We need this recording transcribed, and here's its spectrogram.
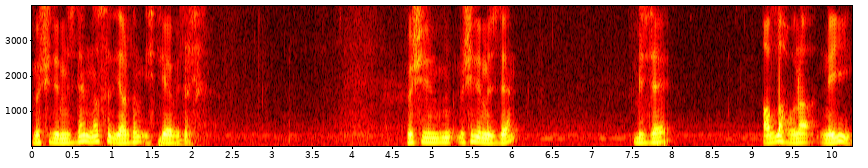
Mürşidimizden nasıl yardım isteyebiliriz? Mürşidim, mürşidimizden bize Allah ona neyi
